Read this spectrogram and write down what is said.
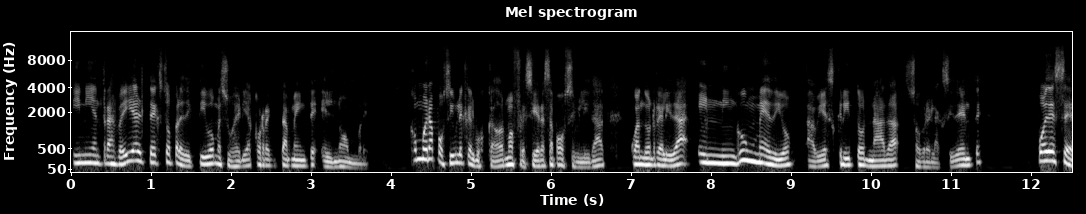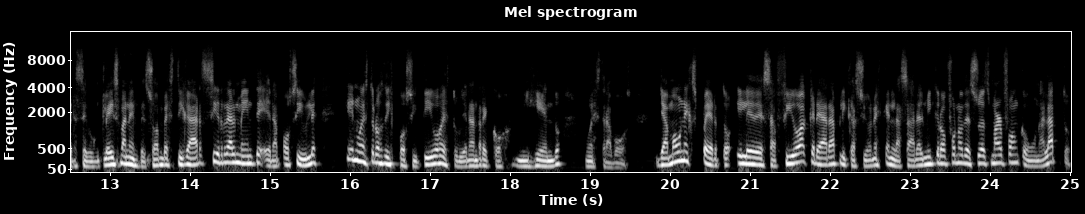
y mientras veía el texto predictivo me sugería correctamente el nombre. ¿Cómo era posible que el buscador me ofreciera esa posibilidad cuando en realidad en ningún medio había escrito nada sobre el accidente? Puede ser, según Kleisman empezó a investigar, si realmente era posible que nuestros dispositivos estuvieran recogiendo nuestra voz. Llamó a un experto y le desafió a crear aplicaciones que enlazara el micrófono de su smartphone con una laptop.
